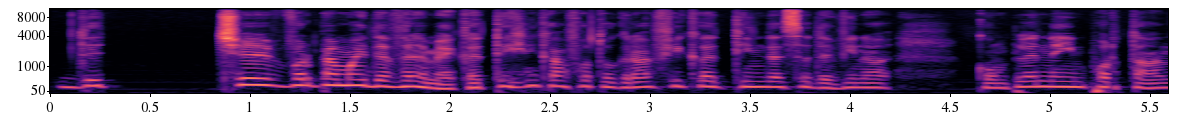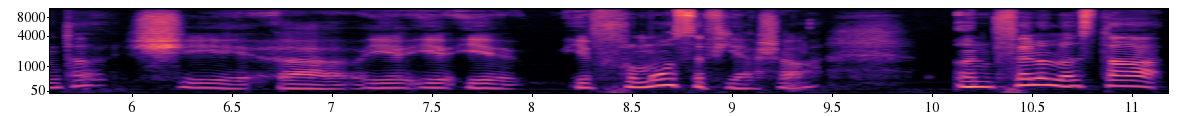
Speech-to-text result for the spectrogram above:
de ce vorbeam mai devreme, că tehnica fotografică tinde să devină complet neimportantă și uh, e, e, e, e frumos să fie așa. În felul ăsta,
